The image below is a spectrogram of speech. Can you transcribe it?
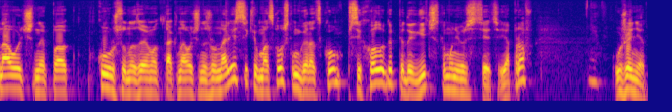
научной по курсу, назовем это так, научной журналистики в Московском городском психолого-педагогическом университете. Я прав? Нет. Уже нет.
